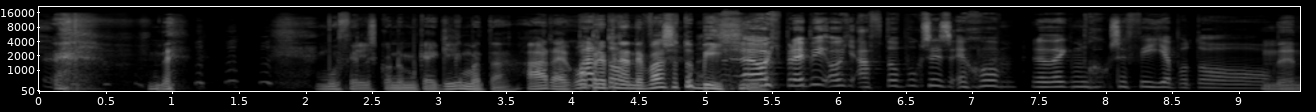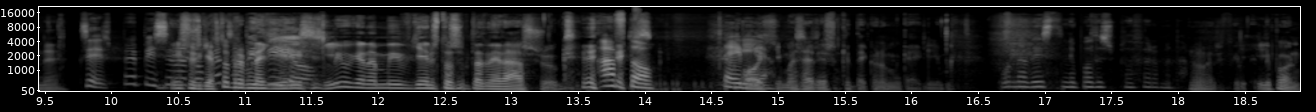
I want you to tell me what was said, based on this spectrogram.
ναι. Μου θέλεις οικονομικά εγκλήματα. Άρα εγώ Πάρ' πρέπει το. να ανεβάσω τον πύχη. Ε, όχι, πρέπει. Όχι, αυτό που ξέρεις, έχω. Ρεδάκι μου, έχω ξεφύγει από το. Ναι, ναι. Ξέρεις, πρέπει εσύ να Ίσως το γι' αυτό κάνεις πρέπει να επί δύο. γυρίσεις λίγο για να μην βγαίνεις τόσο από τα νερά σου. Αυτό. Τέλεια. Όχι, μας αρέσουν και τα οικονομικά εγκλήματα. Πού να δεις την υπόθεση που θα φέρω μετά. Ωραία, φίλε. Λοιπόν.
